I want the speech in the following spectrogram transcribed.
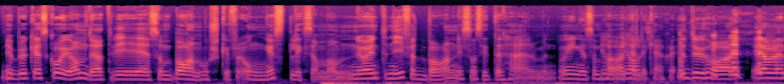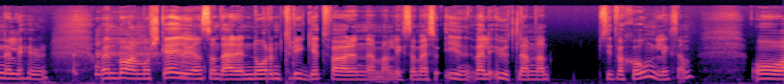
Jag brukar skoja om det att vi är som barnmorskor för ångest. Liksom. Om, nu har inte ni fött barn, ni som sitter här, men, och ingen som Jo, hör jag. heller kanske. Du har, ja men eller hur. Och en barnmorska är ju en sån där enorm trygghet för en när man liksom är så in, väldigt utlämnad situation. Liksom. Och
